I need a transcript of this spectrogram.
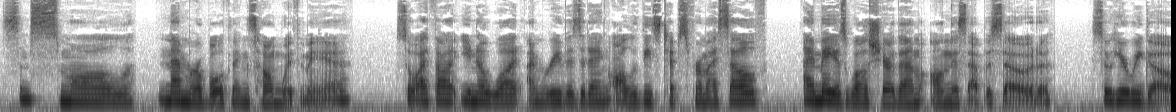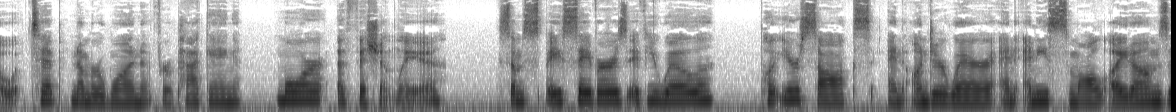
some small, memorable things home with me. So I thought, you know what? I'm revisiting all of these tips for myself. I may as well share them on this episode. So here we go. Tip number one for packing more efficiently. Some space savers, if you will. Put your socks and underwear and any small items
